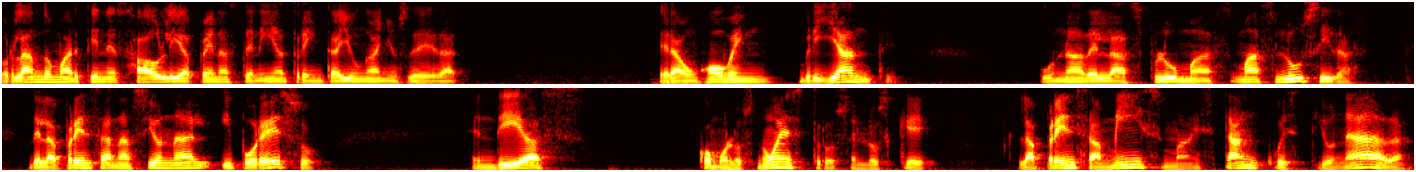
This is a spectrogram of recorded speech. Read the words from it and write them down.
Orlando Martínez Hawley apenas tenía 31 años de edad. Era un joven brillante, una de las plumas más lúcidas de la prensa nacional y por eso, en días como los nuestros, en los que la prensa misma es tan cuestionada,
